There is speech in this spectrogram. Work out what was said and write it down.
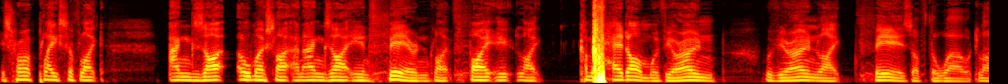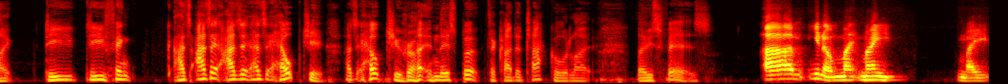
is from a place of like anxiety, almost like an anxiety and fear, and like fighting, like coming head on with your own with your own like fears of the world. Like, do you do you think? Has, has it has it has it helped you? Has it helped you writing this book to kind of tackle like those fears? Um, you know, my my my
